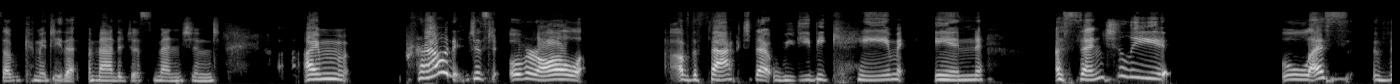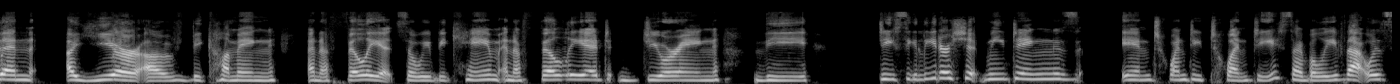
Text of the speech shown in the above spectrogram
subcommittee that Amanda just mentioned. I'm proud just overall of the fact that we became in essentially less than a year of becoming an affiliate. So we became an affiliate during the DC leadership meetings in 2020. So I believe that was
